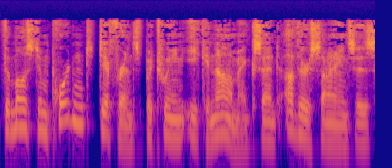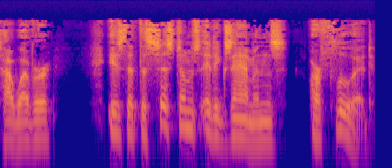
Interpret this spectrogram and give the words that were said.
The most important difference between economics and other sciences, however, is that the systems it examines are fluid.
